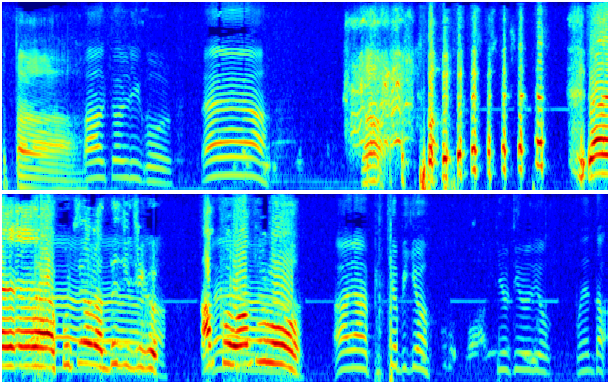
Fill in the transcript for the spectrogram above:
됐다. 빡 돌리고. 에야. 야, 야, 야, 야, 야, 후진하면 안 되지, 지금. 앞으로, 야. 앞으로. 아야 비켜 비켜. 뒤로 뒤로 뒤로 보낸다.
